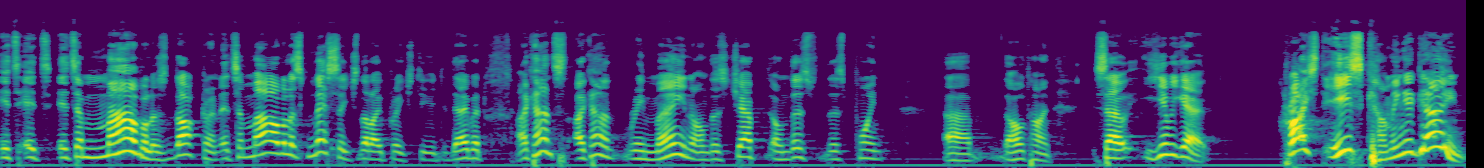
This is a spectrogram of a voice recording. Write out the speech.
it's, it's, it's a marvelous doctrine. It's a marvelous message that I preach to you today, but I can't, I can't remain on this, chapter, on this, this point uh, the whole time. So here we go. Christ is coming again.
